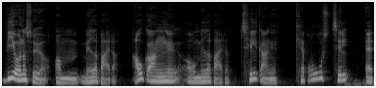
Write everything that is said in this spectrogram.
Vi undersøger, om medarbejderafgange og medarbejdertilgange kan bruges til at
